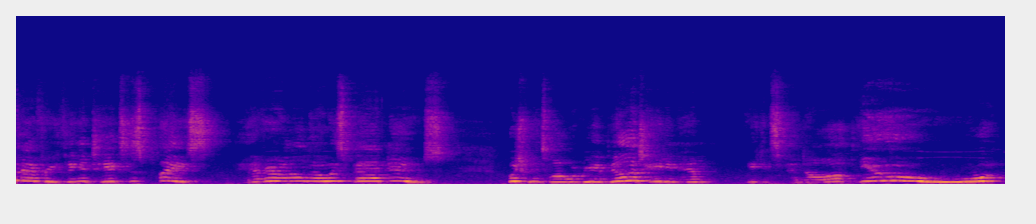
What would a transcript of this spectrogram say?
of everything and takes his place, everyone will know his bad news. Which means while we're rehabilitating him, we can spend all you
